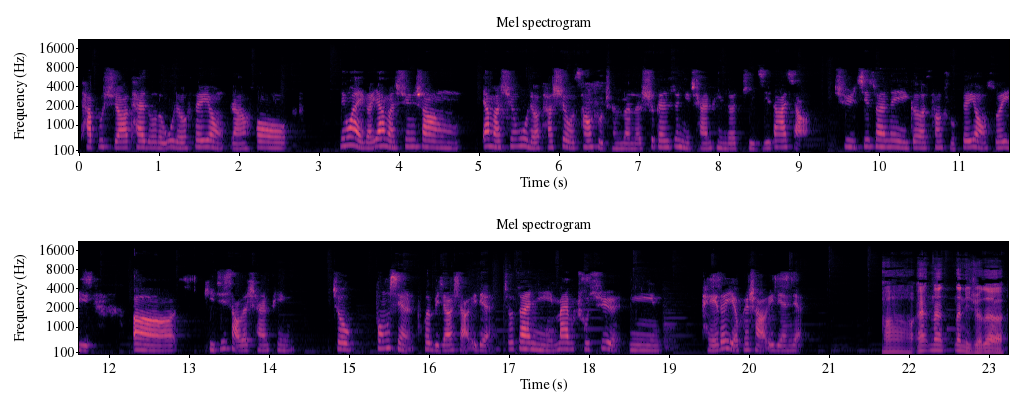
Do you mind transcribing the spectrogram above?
它不需要太多的物流费用。然后另外一个，亚马逊上亚马逊物流它是有仓储成本的，是根据你产品的体积大小去计算那一个仓储费用，所以呃体积小的产品就风险会比较小一点，就算你卖不出去，你赔的也会少一点点。啊，哎，那那你觉得，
